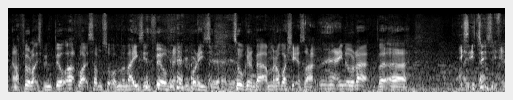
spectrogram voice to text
and I feel like it's been built up like some sort of amazing film that everybody's Yeah, yeah. talking about. And when I watch it, it's like, eh, ain't all that. But uh, it's, it's, it's, it for you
